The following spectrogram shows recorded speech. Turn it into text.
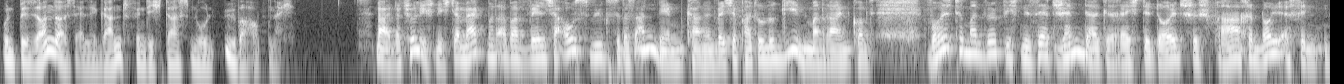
Und besonders elegant finde ich das nun überhaupt nicht. Nein, natürlich nicht. Da merkt man aber, welche Auswüchse das annehmen kann, in welche Pathologien man reinkommt. Wollte man wirklich eine sehr gendergerechte deutsche Sprache neu erfinden,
